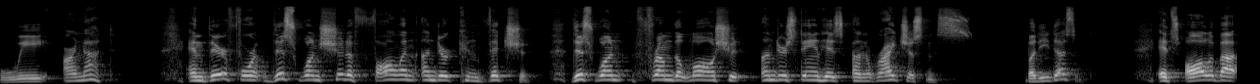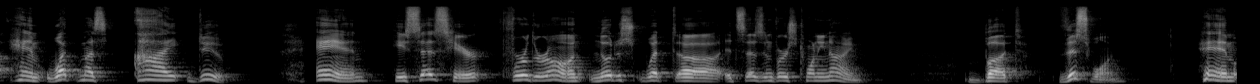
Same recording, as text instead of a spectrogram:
We are not. And therefore, this one should have fallen under conviction. This one from the law should understand his unrighteousness, but he doesn't. It's all about him. What must I do? And he says here further on, notice what uh, it says in verse 29. But this one, him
